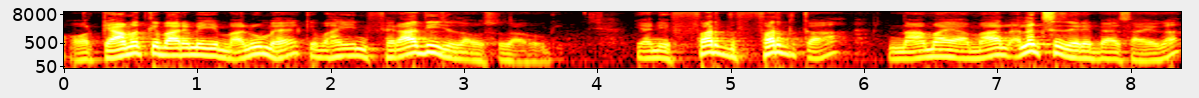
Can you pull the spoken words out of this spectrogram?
और क़्यामत के बारे में ये मालूम है कि वहाँ इनफरादी जजा सज़ा होगी। यानी फ़र्द फ़र्द का नामा अमाल अलग से ज़ेर बहस आएगा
